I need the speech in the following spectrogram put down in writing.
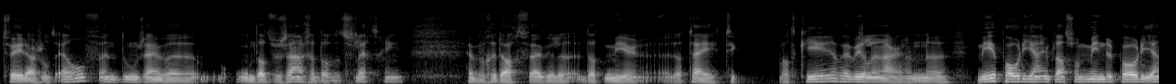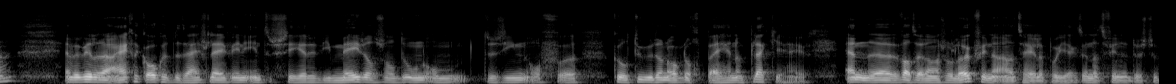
2011. En toen zijn we, omdat we zagen dat het slecht ging, hebben we gedacht, wij willen dat meer, dat tij wat keren. We willen naar een uh, meer podia in plaats van minder podia. En we willen daar eigenlijk ook het bedrijfsleven in interesseren die mede zal doen om te zien of uh, cultuur dan ook nog bij hen een plekje heeft. En wat we dan zo leuk vinden aan het hele project, en dat vinden dus de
